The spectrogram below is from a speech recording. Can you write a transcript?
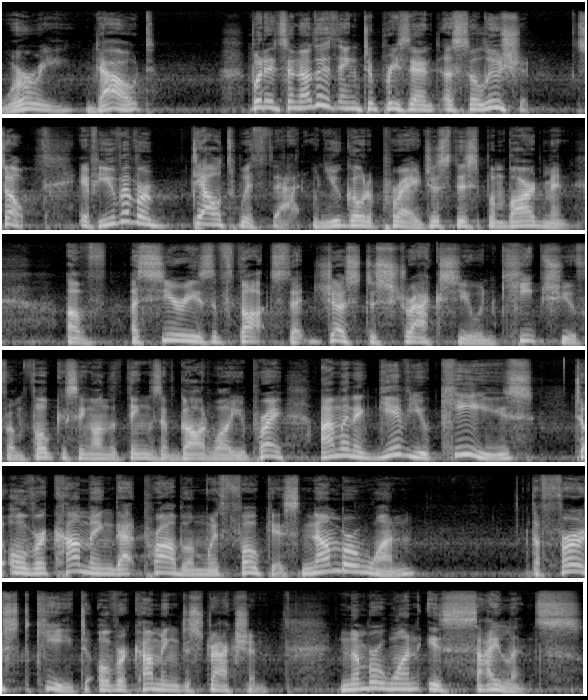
worry, doubt, but it's another thing to present a solution. So, if you've ever dealt with that when you go to pray, just this bombardment of a series of thoughts that just distracts you and keeps you from focusing on the things of God while you pray, I'm going to give you keys to overcoming that problem with focus. Number one, the first key to overcoming distraction, number one is silence.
